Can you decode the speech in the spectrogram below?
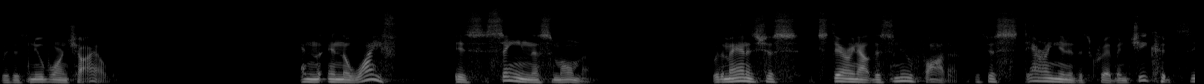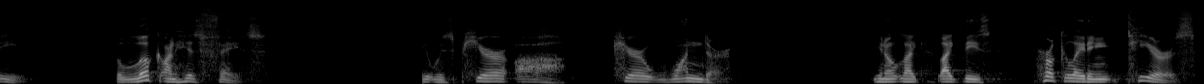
with his newborn child. And, and the wife is seeing this moment where the man is just staring out, this new father is just staring into this crib, and she could see the look on his face. It was pure awe, pure wonder. You know, like, like these percolating tears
